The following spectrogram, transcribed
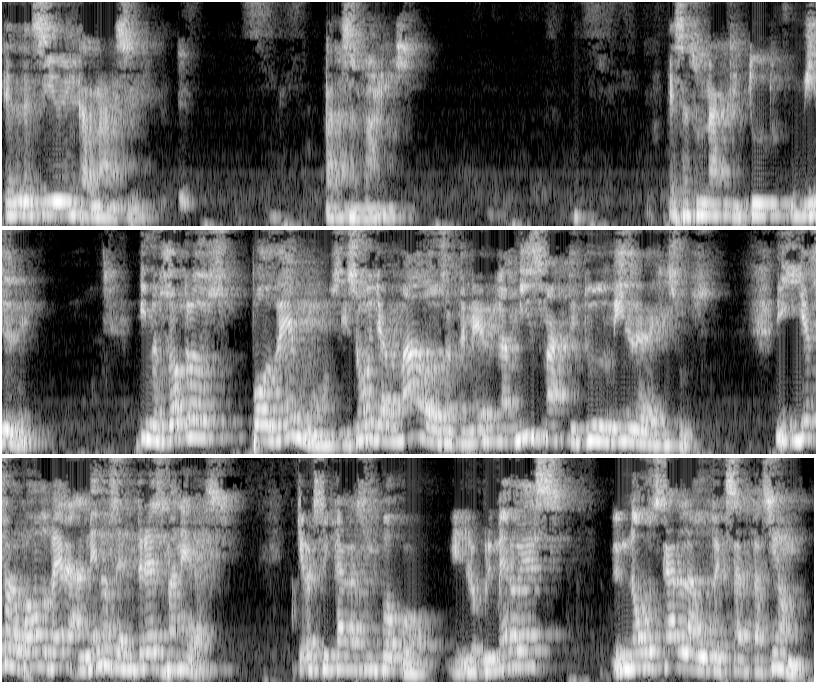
Él decide encarnarse para salvarnos. Esa es una actitud humilde. Y nosotros podemos y somos llamados a tener la misma actitud humilde de Jesús. Y, y esto lo podemos ver al menos en tres maneras. Quiero explicarlas un poco. Eh, lo primero es no buscar la autoexaltación.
